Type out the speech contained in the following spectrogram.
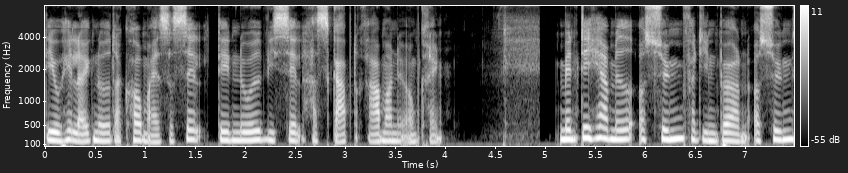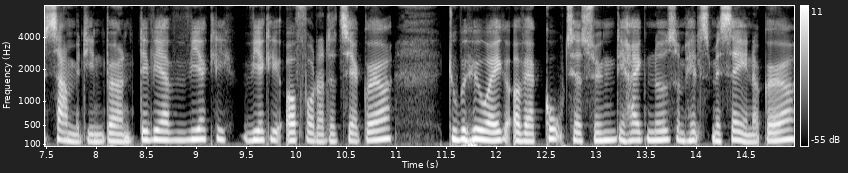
det er jo heller ikke noget, der kommer af sig selv. Det er noget, vi selv har skabt rammerne omkring. Men det her med at synge for dine børn og synge sammen med dine børn, det vil jeg virkelig, virkelig opfordre dig til at gøre. Du behøver ikke at være god til at synge. Det har ikke noget som helst med sagen at gøre.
